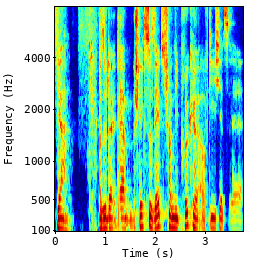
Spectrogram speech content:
Ja, also da, da, schlägst du selbst schon die Brücke, auf die ich jetzt äh,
